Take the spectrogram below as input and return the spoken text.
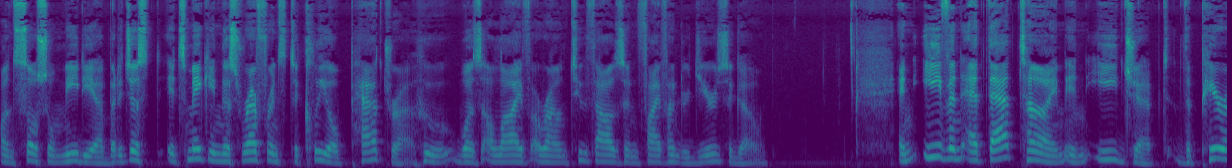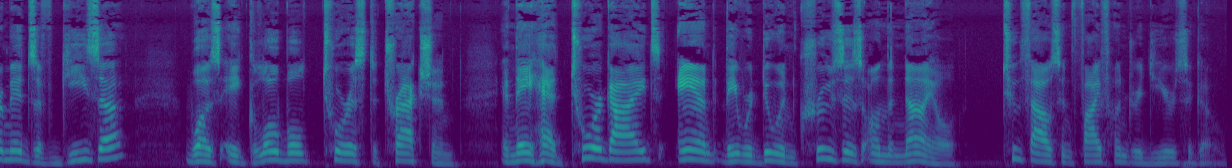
on social media, but it just it's making this reference to Cleopatra, who was alive around 2,500 years ago. And even at that time in Egypt, the pyramids of Giza was a global tourist attraction and they had tour guides and they were doing cruises on the Nile 2,500 years ago.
